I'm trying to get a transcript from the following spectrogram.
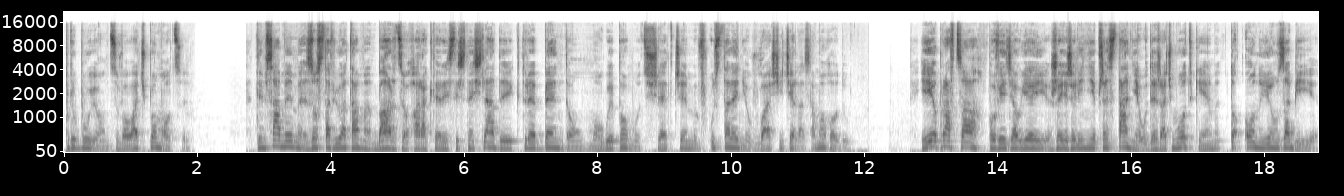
próbując wołać pomocy. Tym samym zostawiła tam bardzo charakterystyczne ślady, które będą mogły pomóc śledczym w ustaleniu właściciela samochodu. Jej oprawca powiedział jej, że jeżeli nie przestanie uderzać młotkiem, to on ją zabije.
